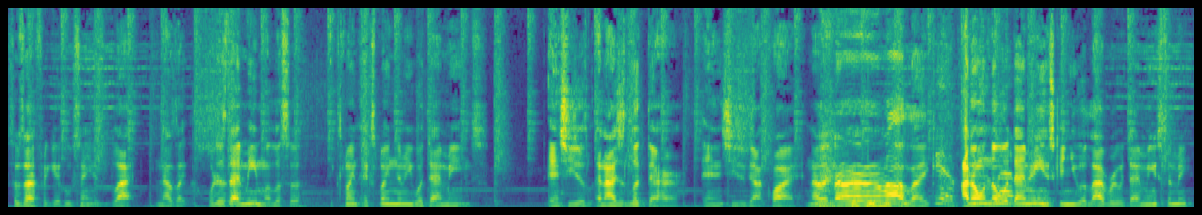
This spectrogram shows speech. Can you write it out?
"Sometimes I forget who's saying is black," and I was like, "What does that mean, Melissa? Explain explain to me what that means." And she just and I just looked at her and she just got quiet. And I was like, no, no, no, no, like Yeah, I don't know what that means. Can you elaborate what that means to me?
